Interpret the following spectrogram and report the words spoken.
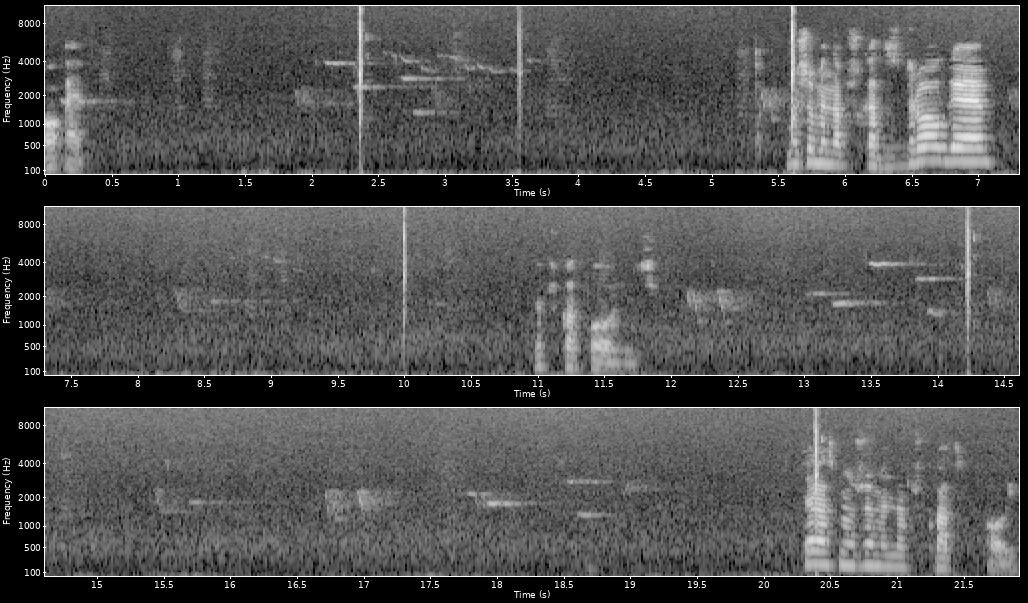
O F. Możemy na przykład z drogę na przykład położyć. Teraz możemy na przykład, oj.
